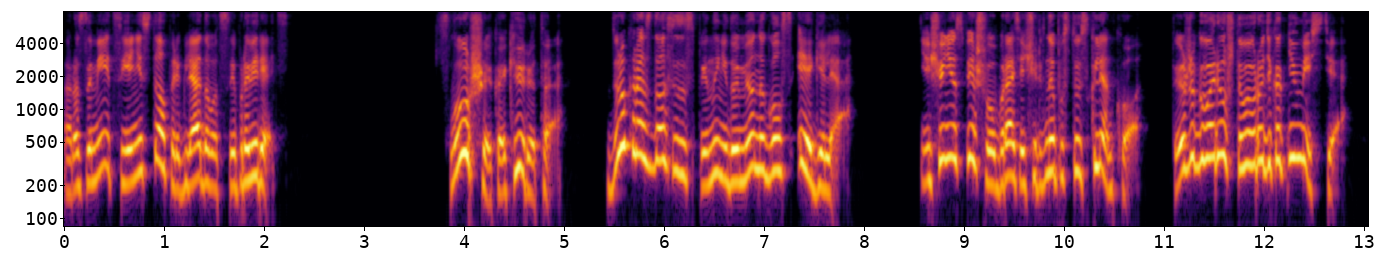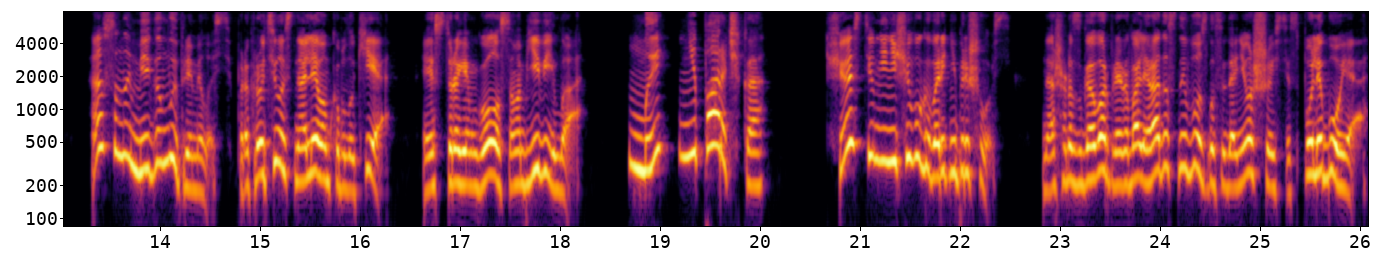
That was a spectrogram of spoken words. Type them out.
Разумеется, я не стал приглядываться и проверять. «Слушай-ка, Кирита!» Вдруг раздался за спины недоуменный голос Эгеля. Еще не успевшего убрать очередную пустую склянку. Ты же говорил, что вы вроде как не вместе. Асуна мигом выпрямилась, прокрутилась на левом каблуке и строгим голосом объявила. «Мы не парочка!» К счастью, мне ничего говорить не пришлось. Наш разговор прервали радостные возгласы, донесшиеся с поля боя.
